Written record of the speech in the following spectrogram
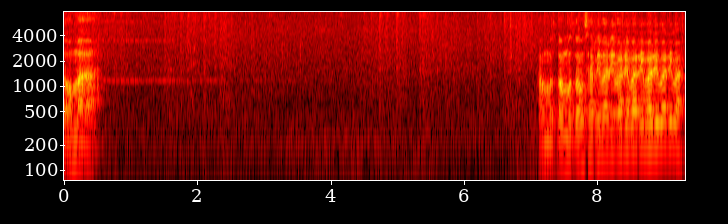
Toma. Vamos, vamos, vamos, arriba, arriba, arriba, arriba, arriba, arriba.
